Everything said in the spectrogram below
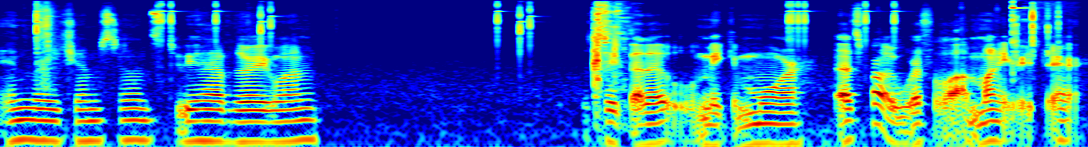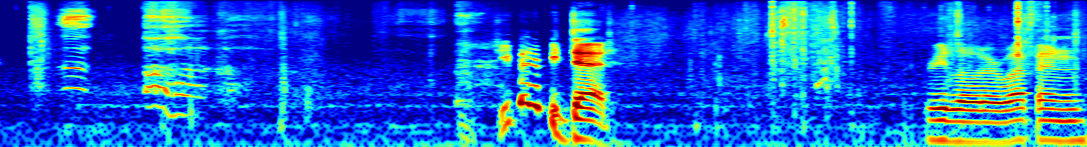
inlay gemstones. Do we have the right one? We'll take that out. We'll make it more. That's probably worth a lot of money right there. You better be dead. Reload our weapon.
